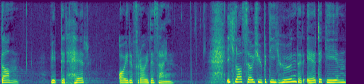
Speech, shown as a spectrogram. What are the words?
Dann wird der Herr eure Freude sein. Ich lasse euch über die Höhen der Erde gehen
